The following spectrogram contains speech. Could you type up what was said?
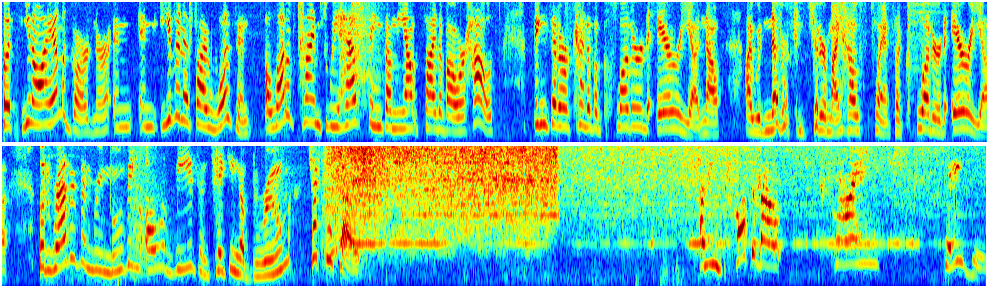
But, you know, I am a gardener, and, and even if I wasn't, a lot of times we have things on the outside of our house, things that are kind of a cluttered area. Now, I would never consider my house plants a cluttered area, but rather than removing all of these and taking a broom, check this out. I mean, talk about time saving.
